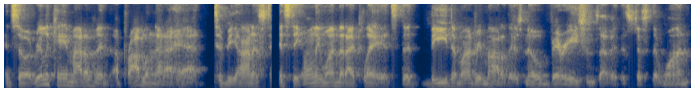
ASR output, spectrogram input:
And so it really came out of an, a problem that I had, to be honest. It's the only one that I play. It's the the Demondre model. There's no variations of it. It's just the one,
